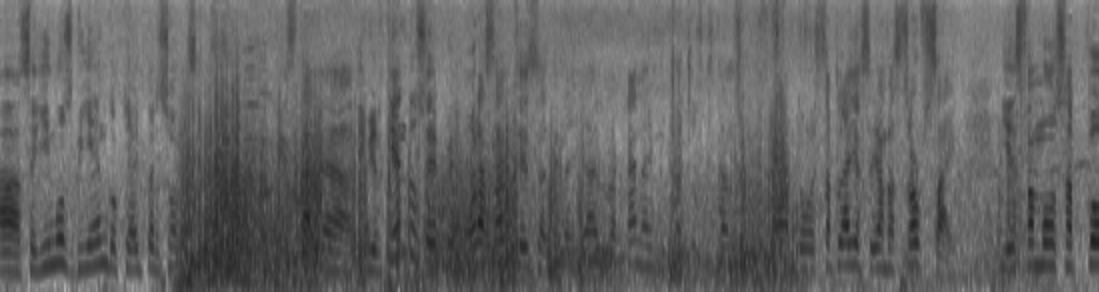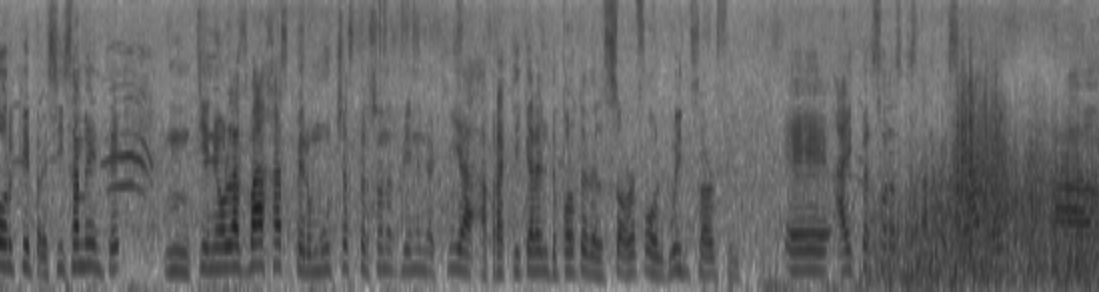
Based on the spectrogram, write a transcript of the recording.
Uh, seguimos viendo que hay personas que están uh, divirtiéndose horas antes de la llegada del huracán. Hay muchachos que están surfeando. Esta playa se llama Surfside y es famosa porque precisamente mmm, tiene olas bajas, pero muchas personas vienen aquí a, practicar el deporte del surf o el windsurfing. Eh, hay personas que están pescando, uh,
